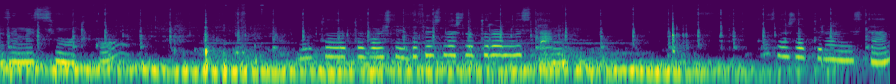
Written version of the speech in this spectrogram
zamiast smutku, no to, to właśnie, bo to jest nasz naturalny stan. Nasz naturalny stan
